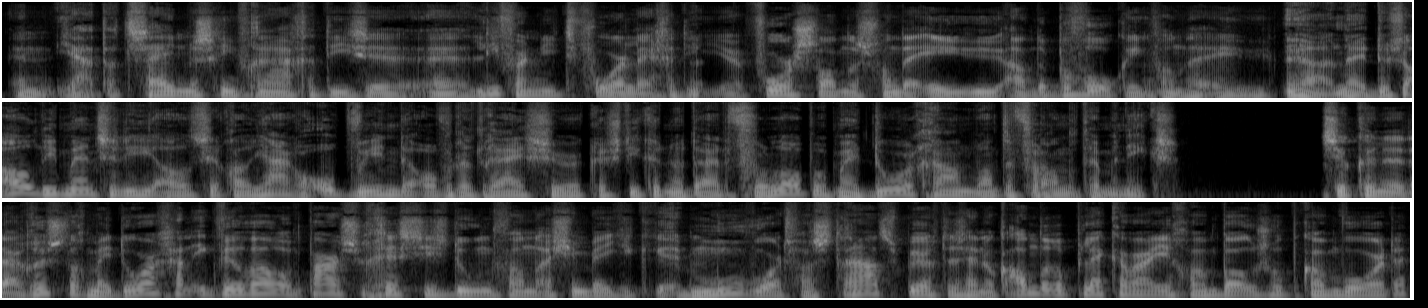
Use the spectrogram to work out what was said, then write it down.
En ja, dat zijn misschien vragen die ze uh, liever niet voorleggen. Die uh, voorstanders van de EU aan de bevolking van de EU. Ja, nee, dus al die mensen die al, zich al jaren opwinden over dat reiscircus... die kunnen daar voorlopig mee doorgaan, want er verandert helemaal niks. Ze kunnen daar rustig mee doorgaan. Ik wil wel een paar suggesties doen van als je een beetje moe wordt van Straatsburg. Er zijn ook andere plekken waar je gewoon boos op kan worden.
